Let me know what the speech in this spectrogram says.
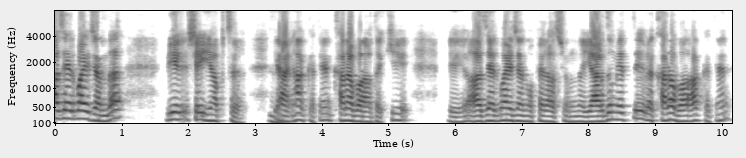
Azerbaycan'da bir şey yaptı. Evet. Yani hakikaten Karabağ'daki e, Azerbaycan operasyonuna yardım etti ve Karabağ hakikaten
